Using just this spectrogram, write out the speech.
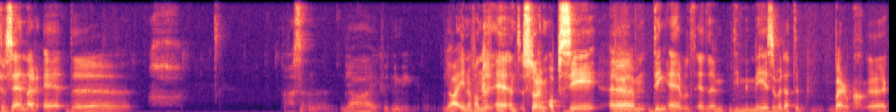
er zijn daar hè, de. was het? Ja, ik weet niet meer. Ja, een of ander hè, een storm op zee ehm, ding. Hè, want, hè, de, die mimezen waar dat de barok eh,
